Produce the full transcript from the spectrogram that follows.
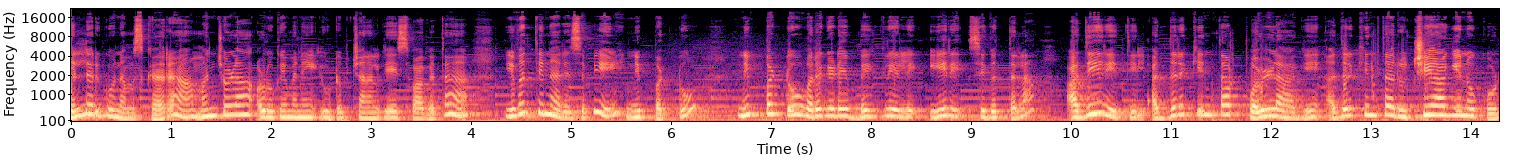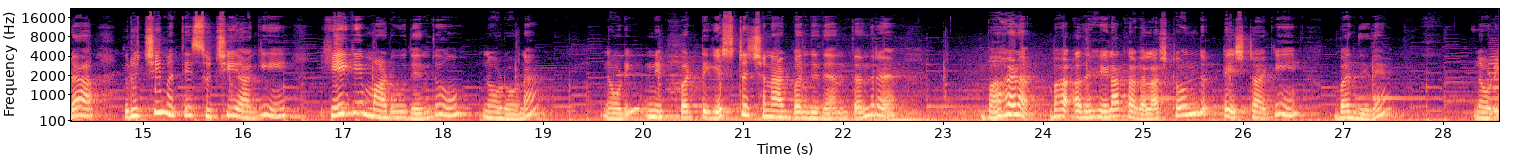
ಎಲ್ಲರಿಗೂ ನಮಸ್ಕಾರ. ಮಂಜುಳಾ ಅಡುಗೆ ಮನೆ ಯೂಟ್ಯೂಬ್ ಚಾನಲ್ಗೆ ಸ್ವಾಗತ. ಇವತ್ತಿನ ರೆಸಿಪಿ ನಿಪ್ಪಟ್ಟು. ನಿಪ್ಪಟ್ಟು ಹೊರಗಡೆ ಬೇಕ್ರಿಯಲ್ಲಿ ಏರಿ ಸಿಗುತ್ತಲ್ಲ, ಅದೇ ರೀತಿ ಅದಕ್ಕಿಂತ ಪೊಳ್ಳಾಗಿ, ಅದಕ್ಕಿಂತ ರುಚಿಯಾಗಿಯೂ ಕೂಡ ರುಚಿ ಮತ್ತು ಶುಚಿಯಾಗಿ ಹೇಗೆ ಮಾಡುವುದೆಂದು ನೋಡೋಣ. ನೋಡಿ, ನಿಪ್ಪಟ್ಟು ಎಷ್ಟು ಚೆನ್ನಾಗಿ ಬಂದಿದೆ ಅಂತಂದರೆ ಬಹಳ ಬಹ ಅದು ಹೇಳೋಕ್ಕಾಗಲ್ಲ, ಅಷ್ಟೊಂದು ಟೇಸ್ಟಾಗಿ ಬಂದಿದೆ. ನೋಡಿ,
